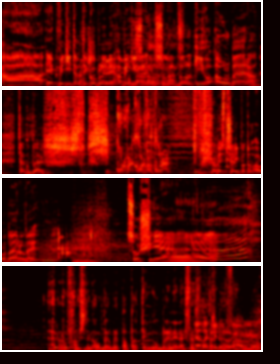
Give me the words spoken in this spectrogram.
A jak vidí tam ty gobliny a vidí za ním toho 18. velkého Aulbéra, tak úplně kurva, kurva, kurva, a vystřelí potom Aulbérovi, což je... Já doufám, že ten Albert bude papat ty gobliny, tak jsme Já taky prdeli. doufám, no.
